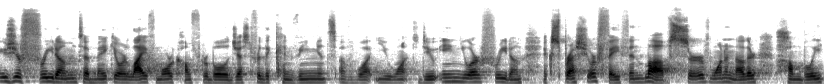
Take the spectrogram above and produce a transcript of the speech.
Use your freedom to make your life more comfortable just for the convenience of what you want to do. In your freedom, express your faith in love. Serve one another humbly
